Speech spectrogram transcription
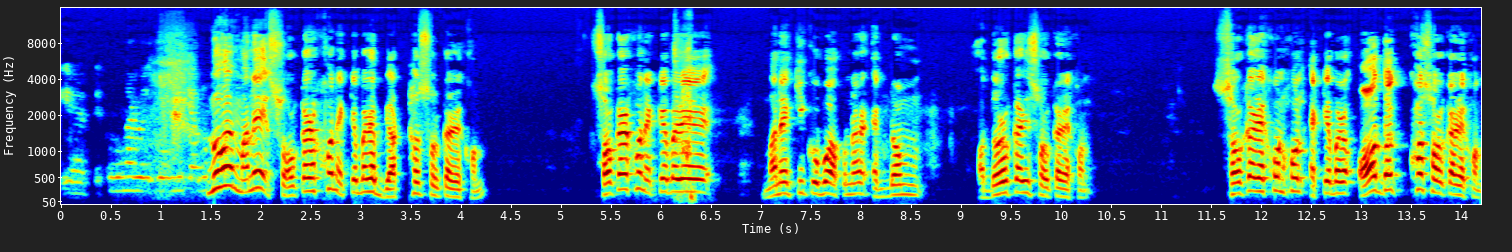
এ, সুৰুঙা ৰৈ যাব বুলি তেওঁলোক নহয় মানে চৰকাৰখন একেবাৰে ব্যৰ্থ চৰকাৰ এখন। চৰকাৰখন একেবাৰে মানে কি ক'ব আপোনাৰ একদম অদৰকাৰী চৰকাৰ এখন। চৰকাৰ এখন হ'ল একেবাৰে অদক্ষ চৰকাৰ এখন।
